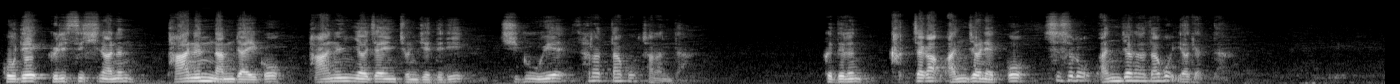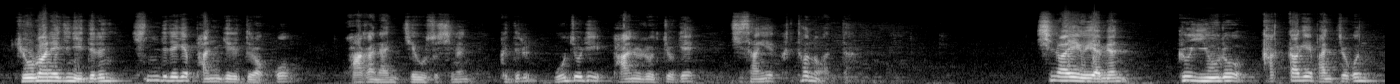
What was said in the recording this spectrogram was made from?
고대 그리스 신화는 반은 남자이고 반은 여자인 존재들이 지구 위에 살았다고 전한다. 그들은 각자가 완전했고 스스로 완전하다고 여겼다. 교만해진 이들은 신들에게 반기를 들었고 화가 난 제우스 씨는 그들을 모조리 반으로 쪼개 지상에 흩어놓았다. 신화에 의하면 그 이후로 각각의 반쪽은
